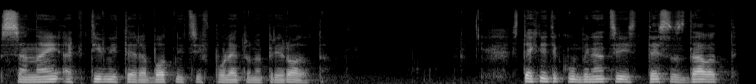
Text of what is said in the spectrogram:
са най-активните работници в полето на природата. С техните комбинации те създават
